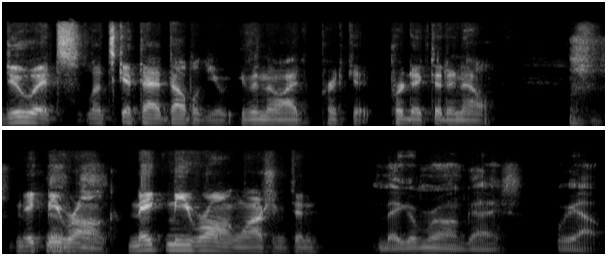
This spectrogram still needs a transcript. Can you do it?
do it. Let's get that W, even though I predict, predicted an L. Make me wrong. Make me wrong, Washington. Make them wrong, guys. We out.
